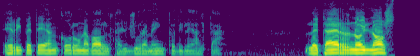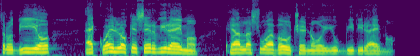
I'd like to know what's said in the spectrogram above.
e ripeté ancora una volta il giuramento di lealtà. L'Eterno, il nostro Dio, è quello che serviremo e alla sua voce noi ubbidiremo.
